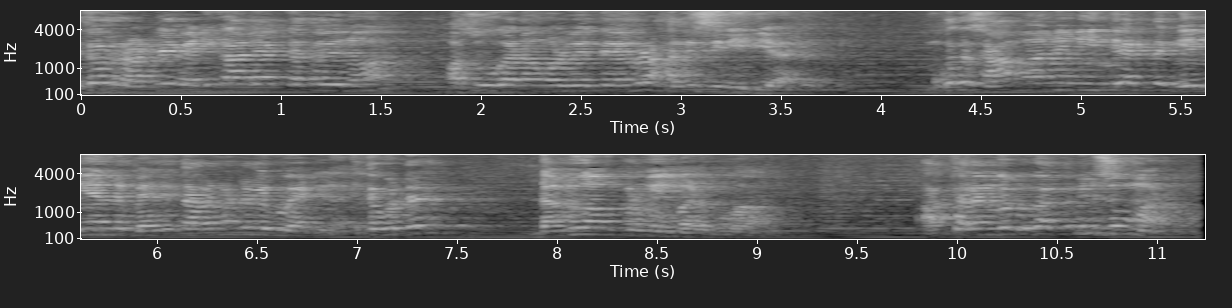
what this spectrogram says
එතකොට රටේ වැඩි කාලයක් ගත වෙනවා 80 ගණන් වල වෙත වෙනකොට හදිසි නීතියට. මොකද සාමාන්‍ය නීතියට ගෙනියන්න බැරි තරමට මේක වැටිලා. එතකොට දඬුවම් ක්‍රමයෙන් බලපුවා. අත්තරංගොඩ ගත්ත මිනිස්සු මරනවා.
